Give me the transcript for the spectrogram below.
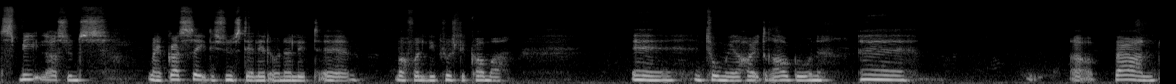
smiler og synes, man kan godt se, at de synes, det er lidt underligt, øh, hvorfor lige pludselig kommer øh, en to meter høj draggående. Øh, og børn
